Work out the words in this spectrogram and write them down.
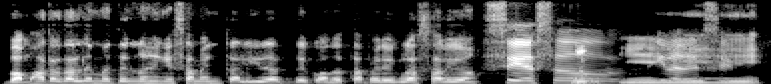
vamos a tratar de meternos en esa mentalidad de cuando esta película salió. Sí, eso y, iba a decir.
